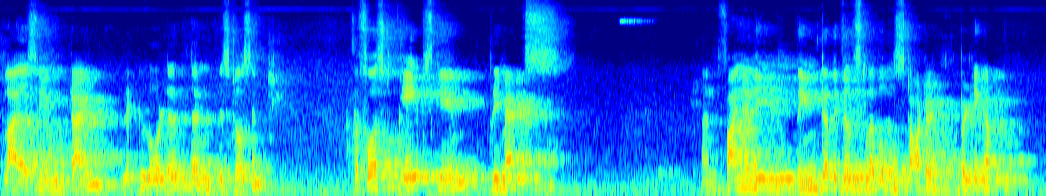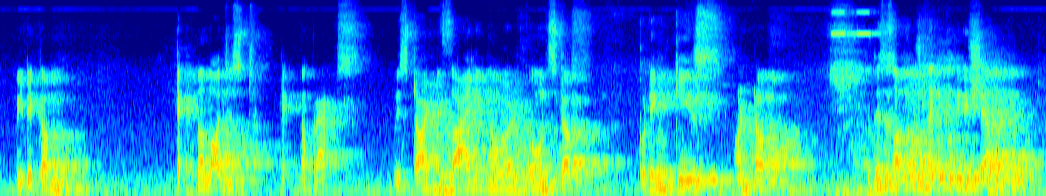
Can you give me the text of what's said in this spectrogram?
Pliocene time, little older than Pleistocene. The first apes came, primates, and finally the intelligence level started building up. We become technologists, technocrats. We start designing our own stuff, putting keys on top. So this is almost like putting a shell.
